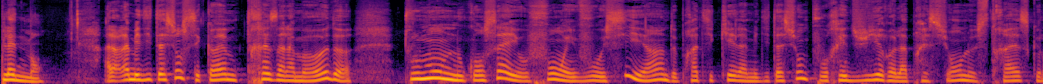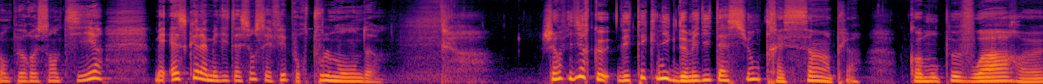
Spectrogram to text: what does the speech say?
pleinement. Alors la méditation, c'est quand même très à la mode. Tout le monde nous conseille, au fond, et vous aussi, hein, de pratiquer la méditation pour réduire la pression, le stress que l'on peut ressentir. Mais est-ce que la méditation, c'est fait pour tout le monde? J'ai envie de dire que des techniques de méditation très simples, comme on peut voir euh,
